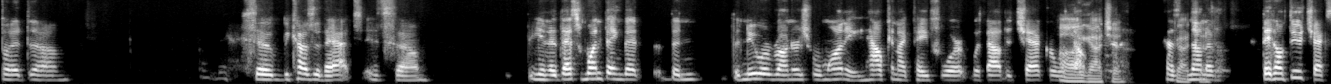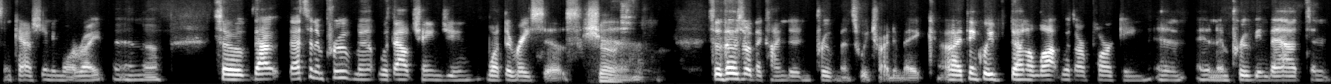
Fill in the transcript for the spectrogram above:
but um, so because of that, it's um, you know that's one thing that the the newer runners were wanting. How can I pay for it without a check or without? Oh, I gotcha. Because gotcha. none of they don't do checks and cash anymore, right? And uh, so that that's an improvement without changing what the race is. Sure. And so those are the kind of improvements we try to make. I think we've done a lot with our parking and and improving that and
